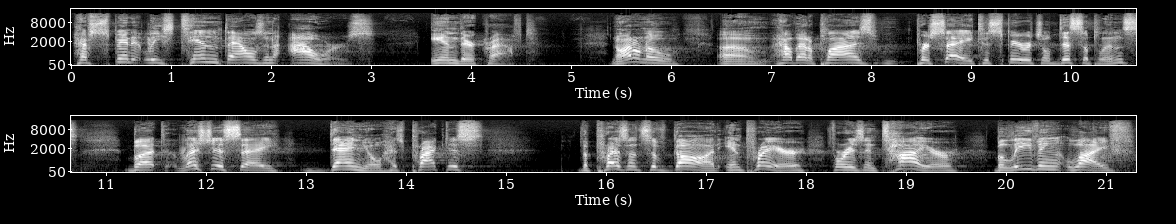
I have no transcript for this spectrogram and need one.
have spent at least 10,000 hours in their craft. Now, I don't know um, how that applies per se to spiritual disciplines, but let's just say Daniel has practiced the presence of God in prayer for his entire believing life,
